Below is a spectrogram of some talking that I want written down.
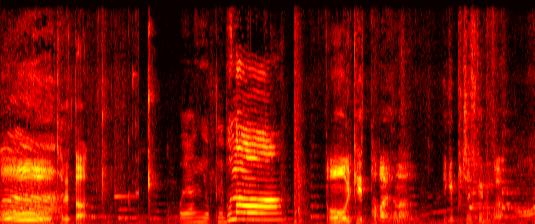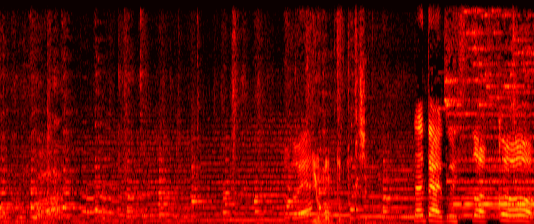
오, 잘했다. 고양이 옆에 문어. 어, 이렇게 봐봐, 혜선아. 이게 붙일 수도 있는 거야. 이거야? 이거 먹으면 똑똑해지는 거야. 나도 알고 있어, 아까.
